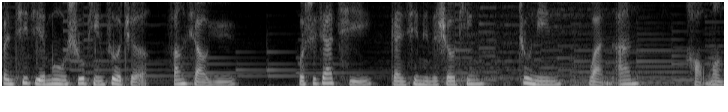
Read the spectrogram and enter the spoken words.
本期节目书评作者方小鱼，我是佳琪，感谢您的收听，祝您晚安，好梦。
